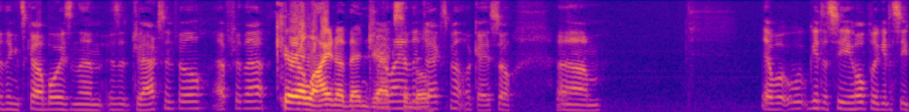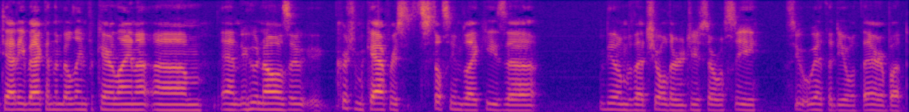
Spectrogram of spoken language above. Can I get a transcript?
I think it's Cowboys, and then is it Jacksonville after that? Carolina, then Carolina, Jacksonville. then Jacksonville. Okay, so um, yeah, we'll, we'll, get to see. Hopefully, get to see Teddy back in the building for Carolina. Um, and who knows? Uh, Christian McCaffrey still seems like he's uh, dealing with that shoulder injury, so we'll see see what we have to deal with there. But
